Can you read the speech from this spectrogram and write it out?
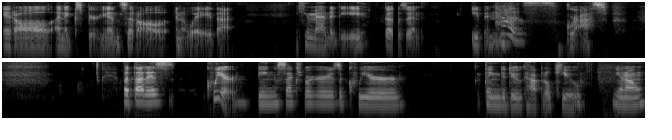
it all and experience it all in a way that humanity doesn't even yes. grasp. But that is queer. Being a sex worker is a queer thing to do, capital Q, you know?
